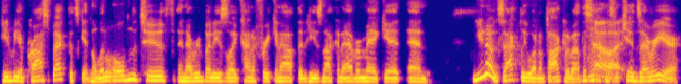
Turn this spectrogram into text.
he'd be a prospect that's getting a little old in the tooth and everybody's like kind of freaking out that he's not going to ever make it. And you know exactly what I'm talking about. This no, happens to kids every year.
